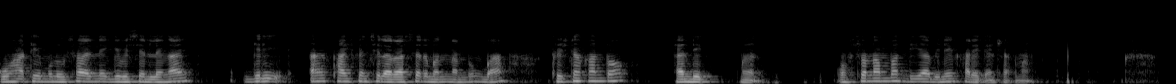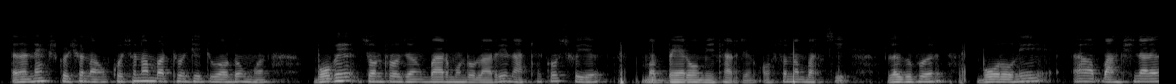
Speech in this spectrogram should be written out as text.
गुवाहाटी मुलुगसोलोंसालिनि गिबिसिन लेङाइगिरि भाइस चेन्सेलरा सोरमोन होननानै बुंबा कृष्णकान्त हेन्डिकमोन। अपसन नाम्बार डिआ बेनि कारेक्ट एन्सारमोन। दाना नेक्स्ट कुइसनाव, कुइसन नाम्बार टुवेन्टि टुआव दंमोन, बबे जन्थ्रजों बारमण्डलारि नारथायखौ सुयो होमबा बेर'मिटारजों? अपसन नाम्बार सि। लोगोफोर बर'नि बांसिनानो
